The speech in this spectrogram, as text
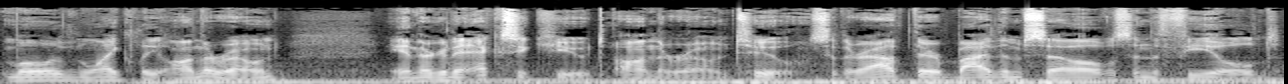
more than likely on their own and they're going to execute on their own too. So they're out there by themselves in the field,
